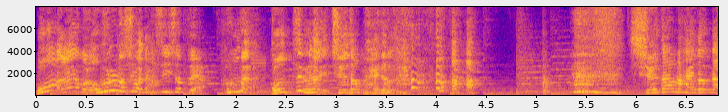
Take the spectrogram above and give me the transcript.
お何やこれお風呂の柴田ツーショットや。ほんまや。ごっつむだけ中途半端に入っとるから中途半端に入っとんな。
